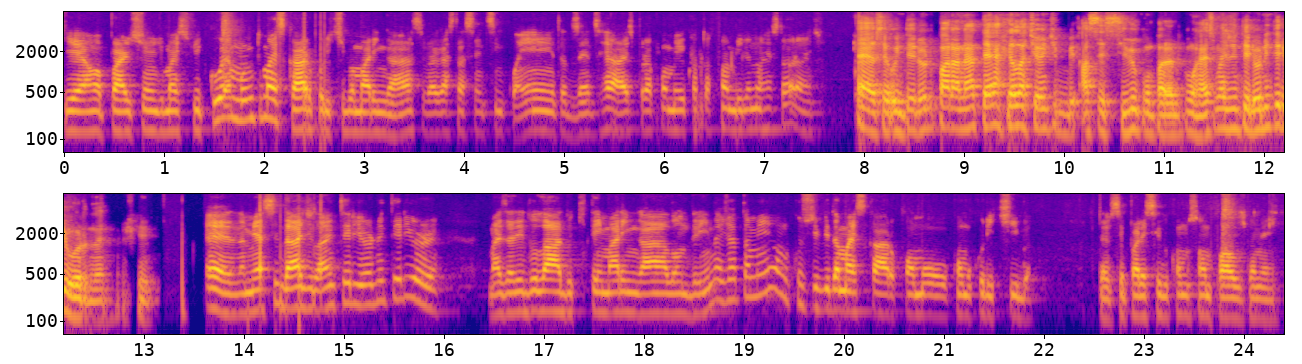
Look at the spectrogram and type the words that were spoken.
que é uma parte onde mais ficou, é muito mais caro. Curitiba, Maringá, você vai gastar 150, 200 reais para comer com a tua família no restaurante. É, o interior do Paraná até é relativamente acessível comparado com o resto, mas o interior do interior, né? Acho que... É, na minha cidade, lá interior do interior. Mas ali do lado que tem Maringá, Londrina, já também é um custo de vida mais caro, como, como Curitiba. Deve ser parecido como São Paulo também.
